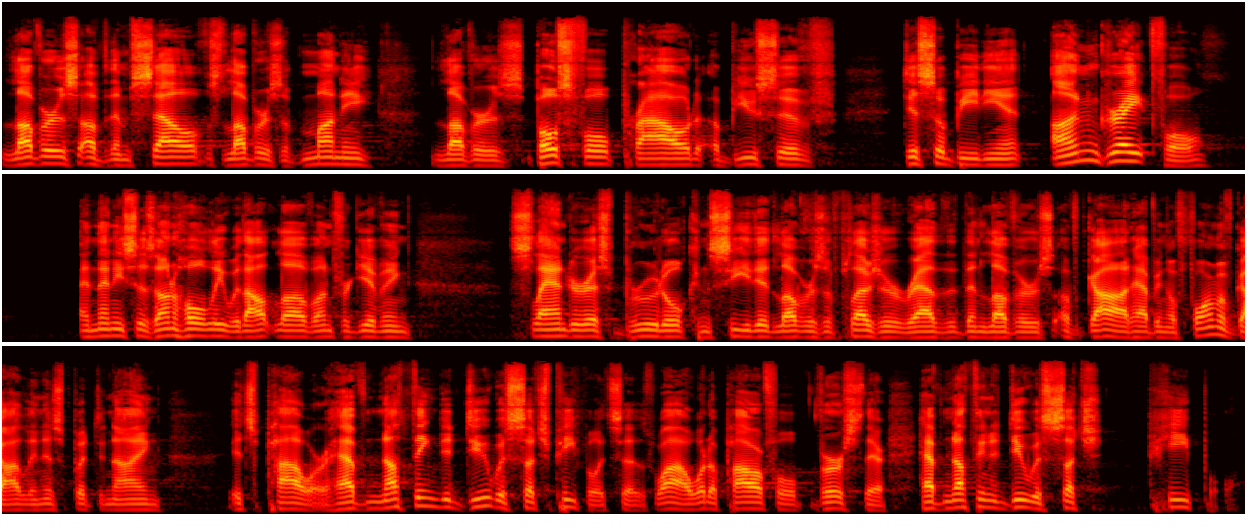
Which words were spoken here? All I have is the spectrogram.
lovers of themselves, lovers of money, lovers boastful, proud, abusive, disobedient, ungrateful, and then he says unholy, without love, unforgiving, slanderous, brutal, conceited, lovers of pleasure rather than lovers of God, having a form of godliness but denying its power. Have nothing to do with such people, it says. Wow, what a powerful verse there. Have nothing to do with such people.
